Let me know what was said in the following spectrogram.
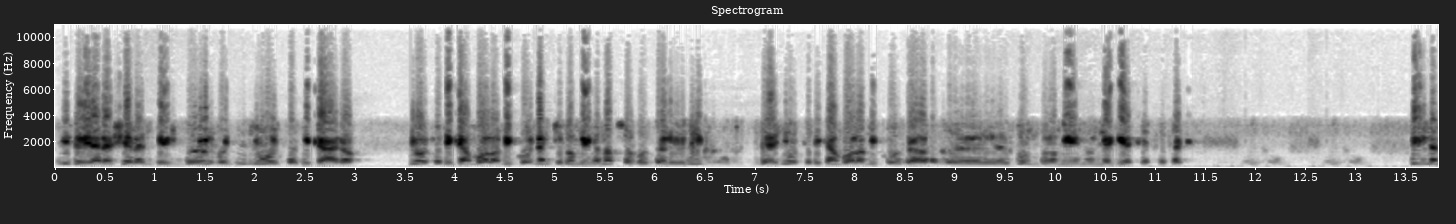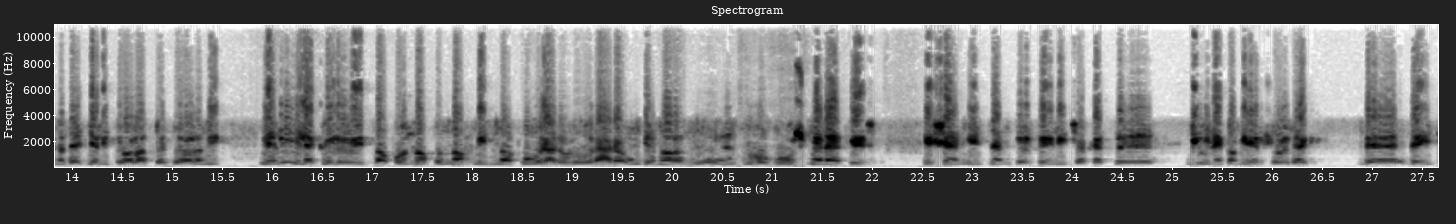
időjárás jelentésből, hogy 8-ára 8-án valamikor, nem tudom még a napszakot belőni, de 8-án valamikorra gondolom én, hogy megérkezhetek télen az egyenlítő alatt ez valami ilyen lélekölő, itt napon, napon, nap, mint nap, óráról órára ugyanaz zuhogós menet, és, és semmi nem történik, csak hát gyűlnek a mérföldek, de, de így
